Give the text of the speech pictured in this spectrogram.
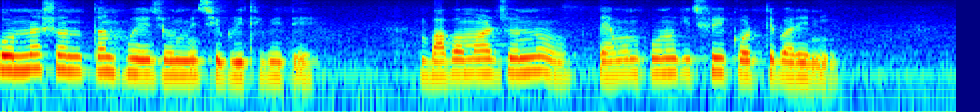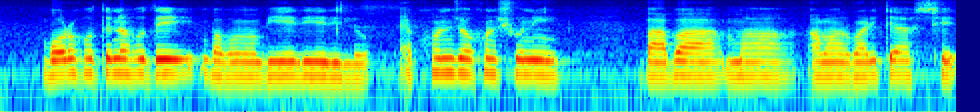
কন্যা সন্তান হয়ে জন্মেছি পৃথিবীতে। বাবা মার জন্য তেমন কোনো কিছুই করতে পারিনি। বড় হতে না হতেই বাবা মা বিয়ে দিয়ে দিল। এখন যখন শুনি বাবা, মা আমার বাড়িতে আসছে,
